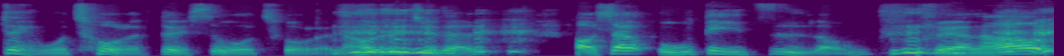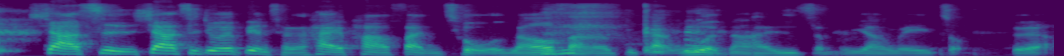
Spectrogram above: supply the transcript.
对我错了，对，是我错了，然后就觉得好像无地自容，对啊，然后下次下次就会变成害怕犯错，然后反而不敢问啊，还是怎么样那一种，对啊，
